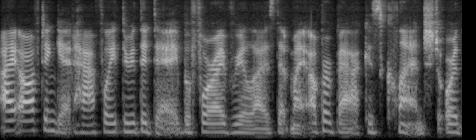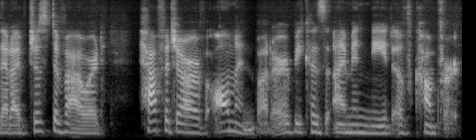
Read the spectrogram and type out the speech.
I often get halfway through the day before I've realized that my upper back is clenched or that I've just devoured half a jar of almond butter because I'm in need of comfort.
